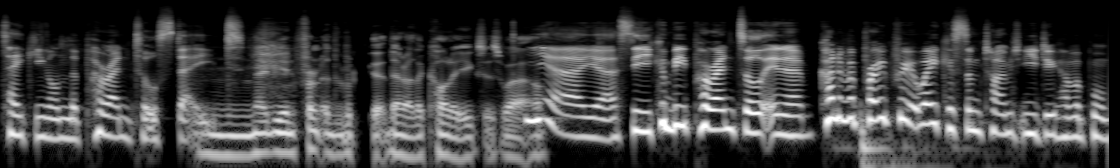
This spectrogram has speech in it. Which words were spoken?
taking on the parental state. Mm, maybe in front of the, their other colleagues as well. Yeah, yeah. So you can be parental in a kind of appropriate way because sometimes you do have a more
